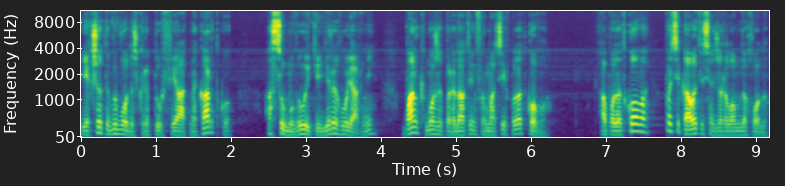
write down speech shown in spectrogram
якщо ти виводиш крипту фіат на картку, а суми великі і регулярні, банк може передати інформацію в податкову а податкова поцікавитися джерелом доходу.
